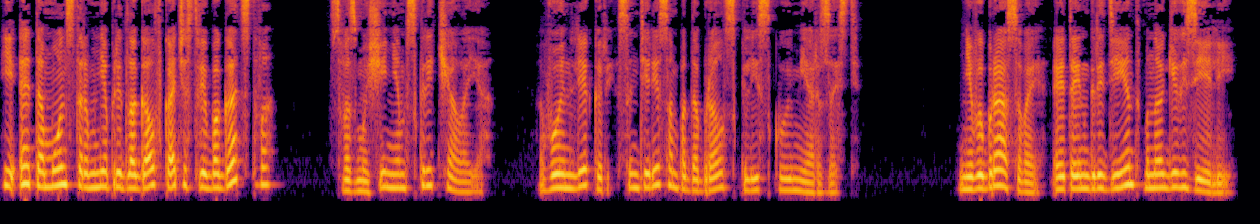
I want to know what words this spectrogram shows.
И это монстр мне предлагал в качестве богатства?» С возмущением вскричала я. Воин-лекарь с интересом подобрал склизкую мерзость. «Не выбрасывай, это ингредиент многих зелий»,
